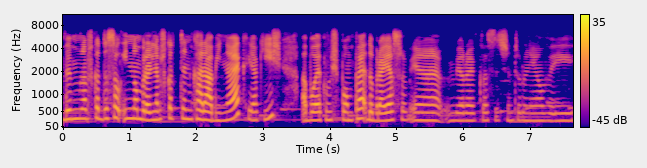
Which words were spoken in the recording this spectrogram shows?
bym na przykład dostał inną broń, na przykład ten karabinek jakiś, albo jakąś pompę. Dobra, ja sobie biorę klasyczny turniejowy i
